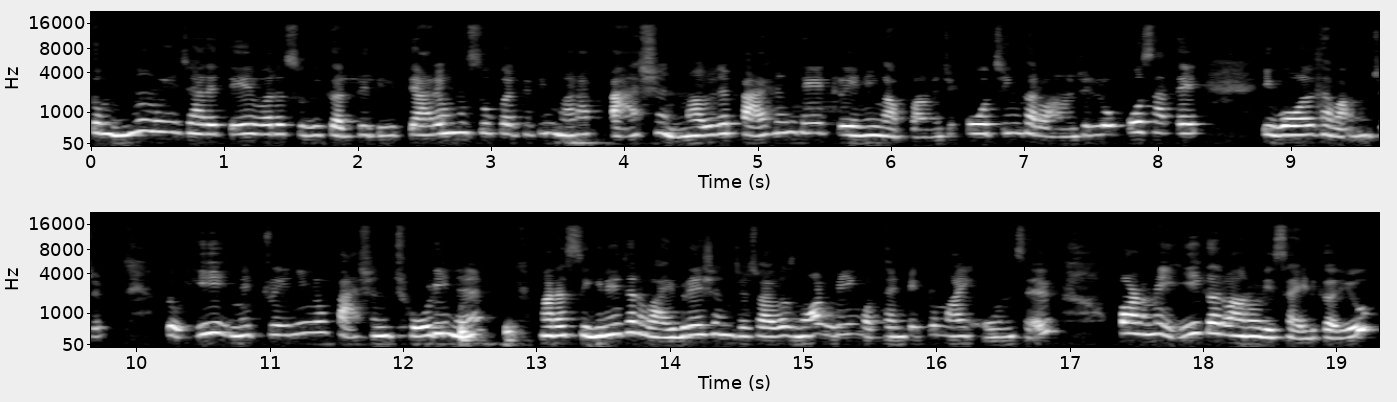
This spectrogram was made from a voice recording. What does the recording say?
તો હું એ જ્યારે તેર વર્ષ સુધી કરતી હતી, ત્યારે હું શું કરતી હતી? મારા પેશન મારું જે પેશન છે એ ટ્રેનિંગ આપવાનું છે કોચિંગ કરવાનું છે, લોકો સાથે ઇવોલ્વ થવાનું છે. તો એ મેં ટ્રેનિંગનું પેશન છોડીને મારા સિગ્નેચર વાઇબ્રેશન છે. So I was not being authentic to my own self પણ મેં એ કરવાનું ડિસાઈડ કર્યું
